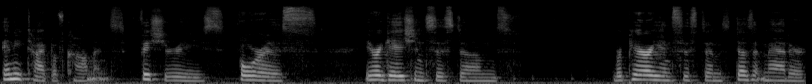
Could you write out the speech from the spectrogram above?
Any type of commons, fisheries, forests, irrigation systems, riparian systems, doesn't matter.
